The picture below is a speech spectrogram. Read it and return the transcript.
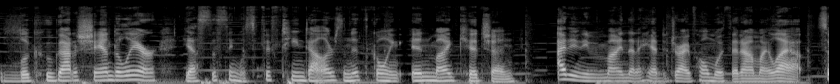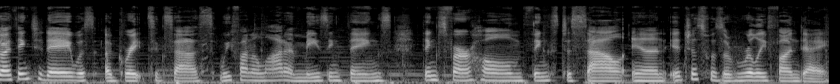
look who got a chandelier. Yes, this thing was $15 and it's going in my kitchen. I didn't even mind that I had to drive home with it on my lap. So I think today was a great success. We found a lot of amazing things, things for our home, things to sell, and it just was a really fun day.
